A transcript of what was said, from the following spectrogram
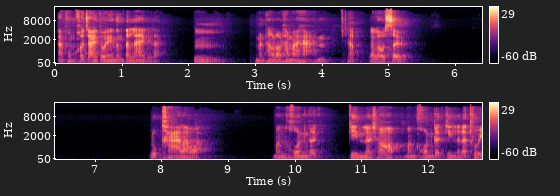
แต่ผมเข้าใจตัวเองตั้งแต่แรกอยู่แล้วอืม เหมือนทางเราทำอาหาร ครับ แล้วเราเสิร์ฟ ลูกค้าเราอะ่ะบางคนก็กินแล้วชอบ บางคนก็กินแล้วก็ถุย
